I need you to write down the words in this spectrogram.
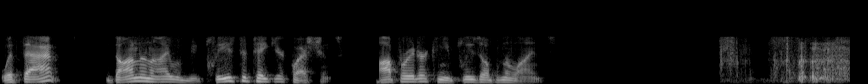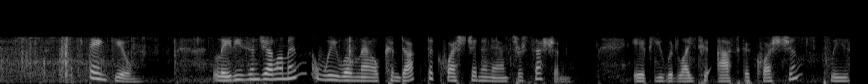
With that, Don and I would be pleased to take your questions. Operator, can you please open the lines? Thank you. Ladies and gentlemen, we will now conduct a question-and-answer session. If you would like to ask a question, please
